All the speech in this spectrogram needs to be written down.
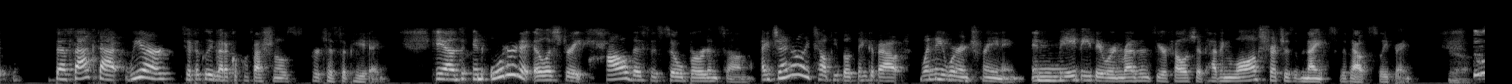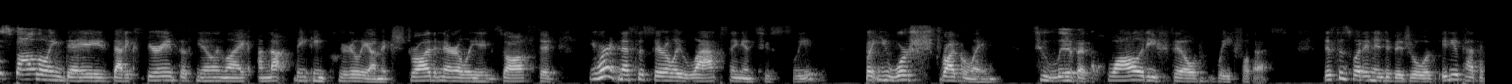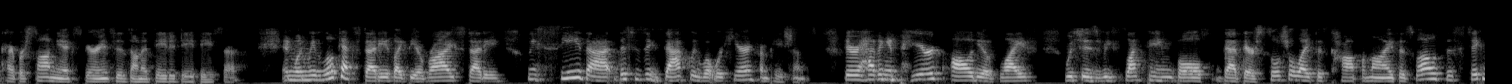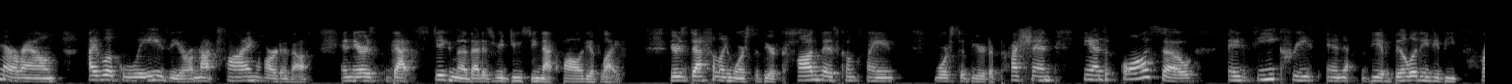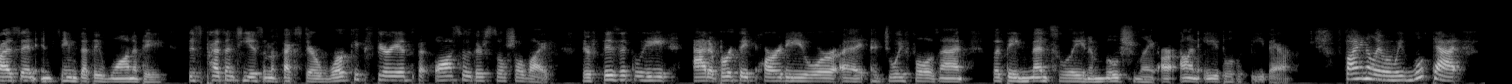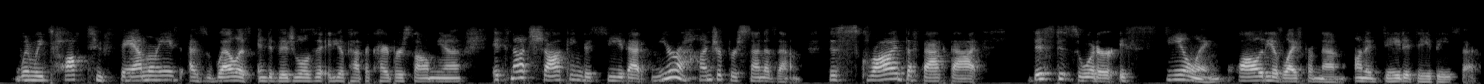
the fact that we are typically medical professionals participating. And in order to illustrate how this is so burdensome, I generally tell people to think about when they were in training and maybe they were in residency or fellowship having long stretches of nights without sleeping. Yeah. Those following days, that experience of feeling like I'm not thinking clearly, I'm extraordinarily exhausted, you weren't necessarily lapsing into sleep, but you were struggling to live a quality filled wakefulness. This is what an individual with idiopathic hypersomnia experiences on a day-to-day basis. And when we look at studies like the ARISE study, we see that this is exactly what we're hearing from patients. They're having impaired quality of life, which is reflecting both that their social life is compromised as well as the stigma around, I look lazy or I'm not trying hard enough. And there's that stigma that is reducing that quality of life. There's definitely more severe cognitive complaints, more severe depression, and also a decrease in the ability to be present in things that they want to be. This presenteeism affects their work experience, but also their social life. They're physically at a birthday party or a, a joyful event, but they mentally and emotionally are unable to be there. Finally, when we look at when we talk to families as well as individuals with idiopathic hypersomnia, it's not shocking to see that near 100% of them describe the fact that this disorder is stealing quality of life from them on a day to day basis.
